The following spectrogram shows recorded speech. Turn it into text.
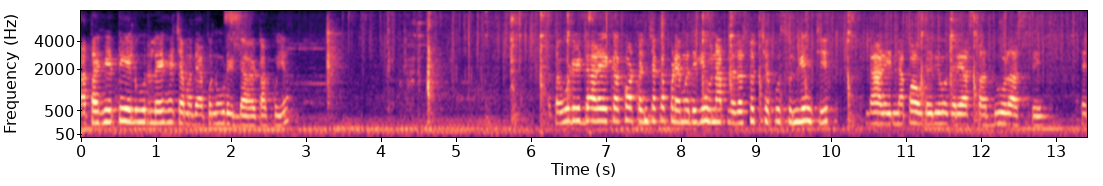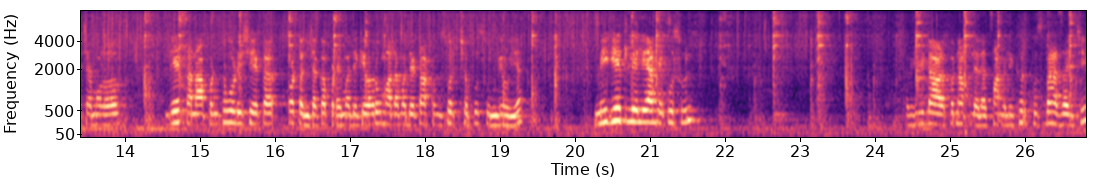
आता हे तेल उरलंय ह्याच्यामध्ये आपण उडीद डाळ टाकूया. आता उडीद डाळ एका कॉटनच्या कपड्यामध्ये घेऊन आपल्याला स्वच्छ पुसून घ्यायची. डाळींना पावडरी वगैरे असतात धूळ असते. त्याच्यामुळं घेताना आपण थोडीशी एका कॉटनच्या कपड्यामध्ये किंवा रुमालामध्ये टाकून स्वच्छ पुसून घेऊया. मी घेतलेली आहे पुसून. तर ही डाळ पण आपल्याला चांगली खरपूस भाजायची.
